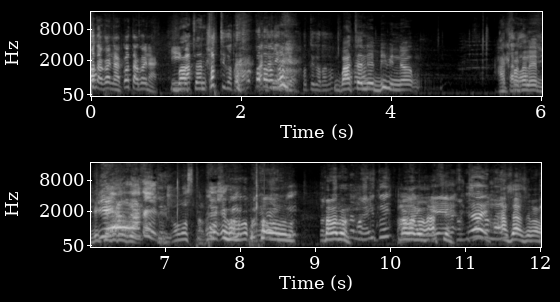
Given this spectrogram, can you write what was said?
কথা কয় না কথা কয় না। কি সত্যি কথা কথা সত্যি কথা কও। বিভিন্ন হাসপাতালে অবস্থা বাবা গো বাবা গো আছে আছে আছে বাবা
